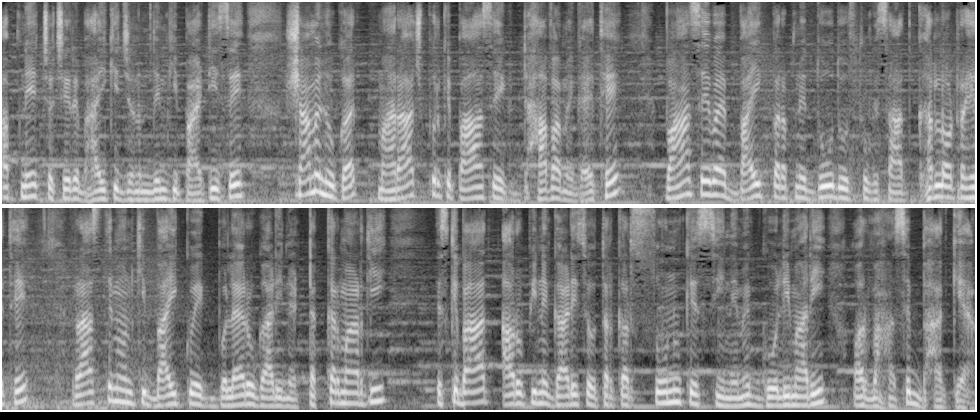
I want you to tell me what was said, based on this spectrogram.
अपने चचेरे भाई की जन्मदिन की पार्टी से शामिल होकर महाराजपुर के पास एक ढाबा में गए थे। वहाँ से वह बाइक पर अपने दो दोस्तों के साथ घर लौट रहे थे। रास्ते में उनकी बाइक को एक बोलेरो गाड़ी ने टक्कर मार दी। इसके बाद आरोपी ने गाड़ी से उतरकर सोनू के सीने में गोली मारी और वहाँ से भाग गया।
